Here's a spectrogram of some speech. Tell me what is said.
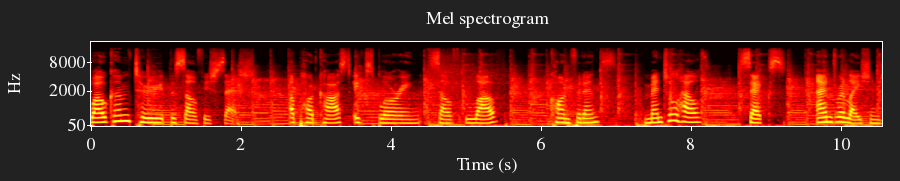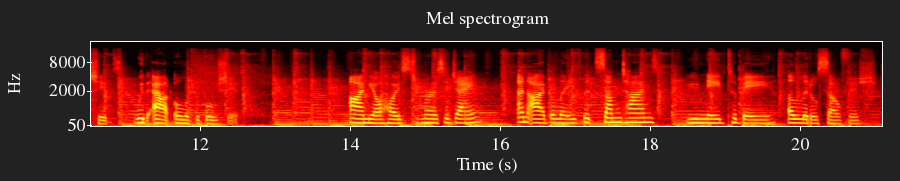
Welcome to The Selfish Sesh, a podcast exploring self love, confidence, mental health, sex, and relationships without all of the bullshit. I'm your host, Marissa Jane, and I believe that sometimes you need to be a little selfish.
